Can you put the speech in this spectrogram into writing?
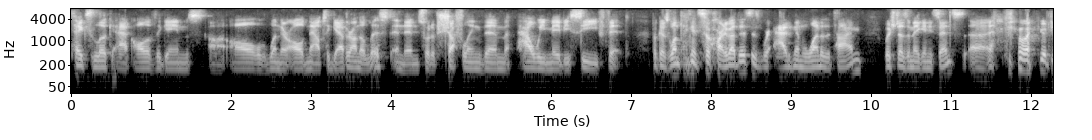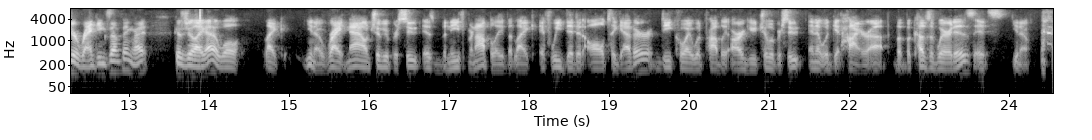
takes a look at all of the games uh, all when they're all now together on the list and then sort of shuffling them how we maybe see fit. Because one thing that's so hard about this is we're adding them one at a time, which doesn't make any sense uh, if you're ranking something, right? Because you're like, oh well, like you know, right now Trivial Pursuit is beneath Monopoly, but like if we did it all together, Decoy would probably argue Trivial Pursuit and it would get higher up. But because of where it is, it's you know,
